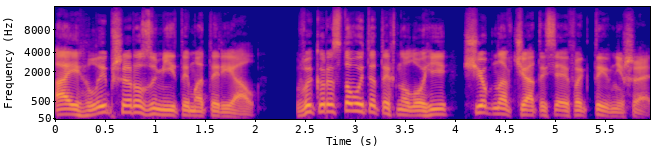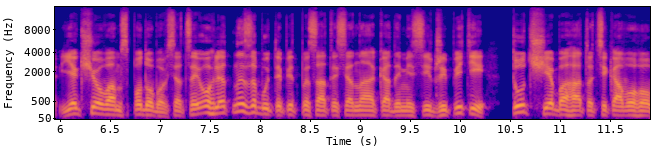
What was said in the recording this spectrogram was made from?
а й глибше розуміти матеріал. Використовуйте технології, щоб навчатися ефективніше. Якщо вам сподобався цей огляд, не забудьте підписатися на Academy CGPT. Тут ще багато цікавого.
